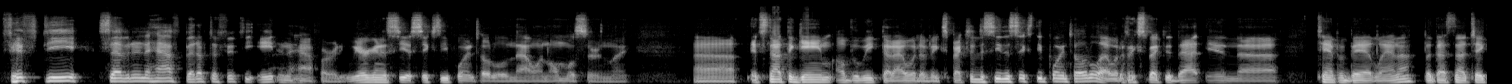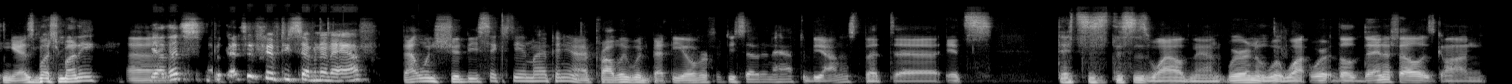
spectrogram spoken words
57 and a half, bet up to 58 and a half already. We are going to see a 60 point total in that one, almost certainly. Uh, it's not the game of the week that I would have expected to see the 60 point total. I would have expected that in uh, Tampa Bay, Atlanta, but that's not taking as much money. Uh, yeah, that's but that's at 57 and a half. That one should be 60 in my opinion. I probably would bet the over 57 and a half to be honest, but uh, it's this is this is wild, man. We're in a we're, the the NFL has gone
